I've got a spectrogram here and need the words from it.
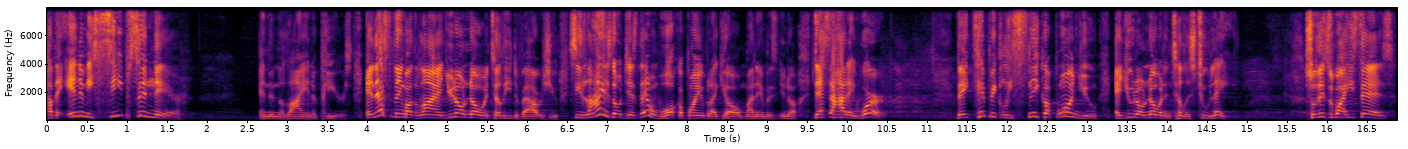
how the enemy seeps in there and then the lion appears. And that's the thing about the lion, you don't know until he devours you. See, lions don't just, they don't walk up on you like, yo, my name is, you know, that's not how they work. They typically sneak up on you and you don't know it until it's too late. So this is why he says,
